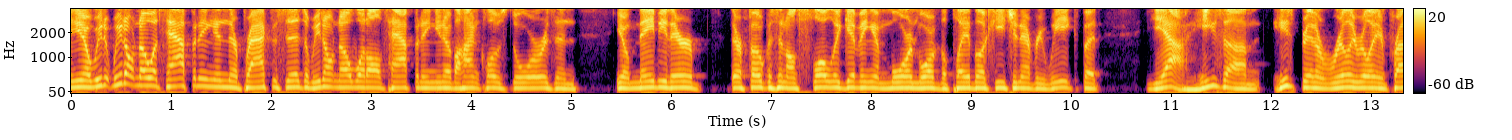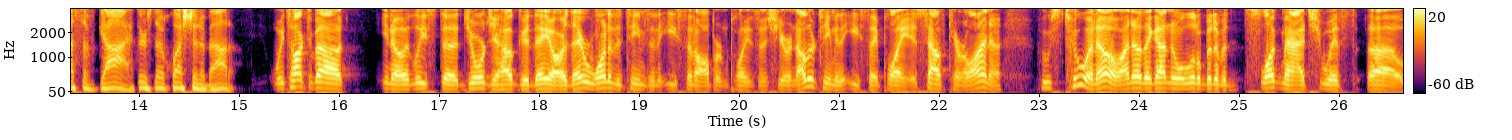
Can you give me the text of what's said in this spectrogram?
And, you know, we, we don't know what's happening in their practices and we don't know what all's happening, you know, behind closed doors. And, you know, maybe they're, they're focusing on slowly giving him more and more of the playbook each and every week. But yeah, he's, um, he's been a really, really impressive guy. There's no question about it. We talked about you know, at least uh, Georgia, how good they are. They're one of the teams in the East that Auburn plays this year. Another team in the East they play is South Carolina, who's 2 and 0. I know they got into a little bit of a slug match with uh,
